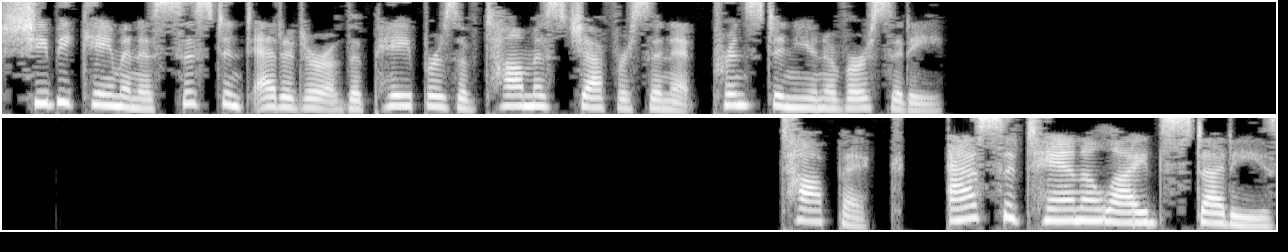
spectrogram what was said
she became an assistant editor of the papers of Thomas Jefferson at Princeton University. Topic: Acetanilide studies.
